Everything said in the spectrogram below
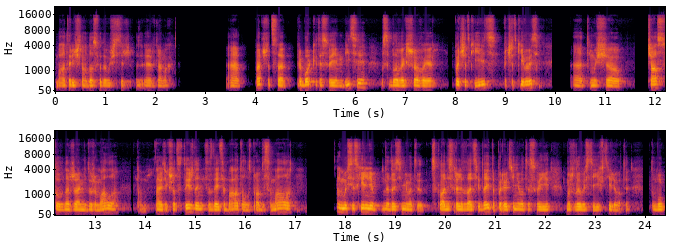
багаторічного досвіду участі е, в джемах. Е, перше, це приборкати свої амбіції, особливо якщо ви початківець, початківець е, тому що часу на джемі дуже мало. Там, навіть якщо це тиждень, це здається багато, але насправді це мало. І ми всі схильні недооцінювати складність реалізації ідей та переоцінювати свої можливості їх втілювати. Тому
